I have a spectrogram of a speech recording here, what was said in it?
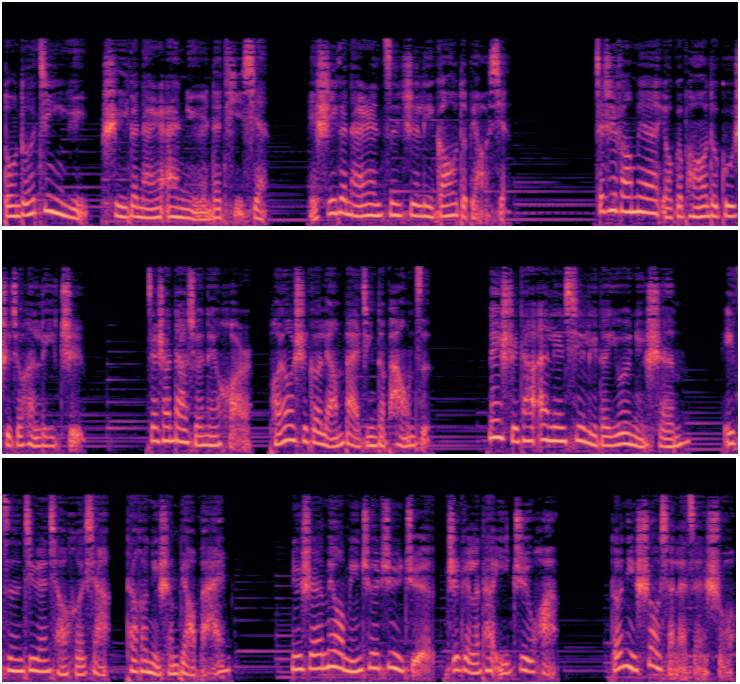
懂得禁欲，是一个男人爱女人的体现。”也是一个男人自制力高的表现，在这方面，有个朋友的故事就很励志。在上大学那会儿，朋友是个两百斤的胖子。那时他暗恋系里的一位女神，一次机缘巧合下，他和女神表白，女神没有明确拒绝，只给了他一句话：“等你瘦下来再说。”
